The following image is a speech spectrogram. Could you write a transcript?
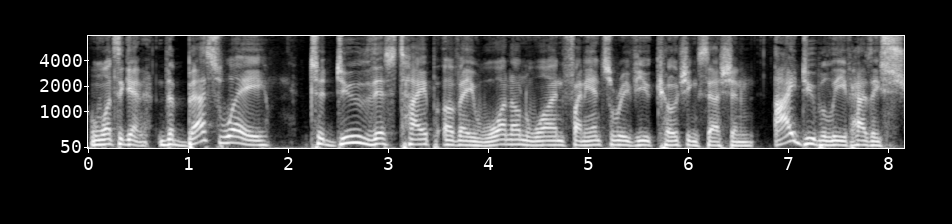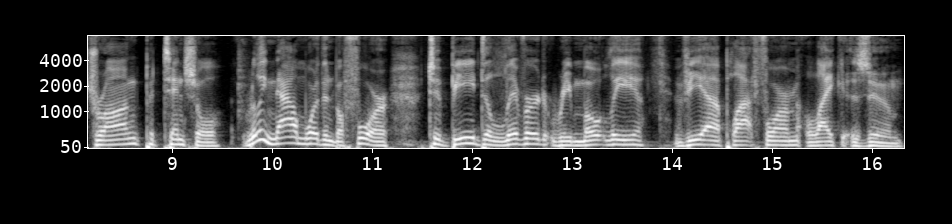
Once again, the best way to do this type of a one on one financial review coaching session, I do believe has a strong potential, really now more than before, to be delivered remotely via a platform like Zoom.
